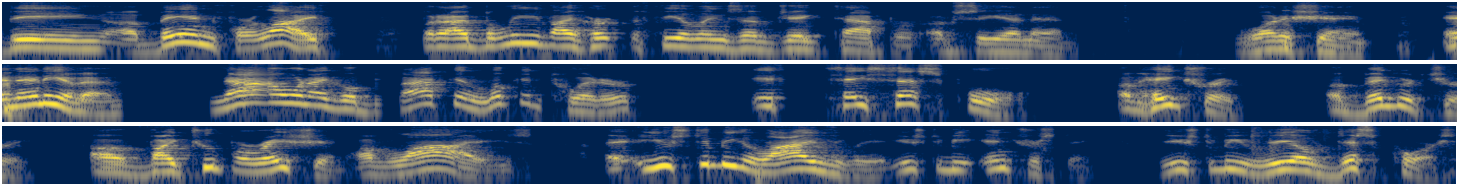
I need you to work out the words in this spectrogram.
being uh, banned for life, but I believe I hurt the feelings of Jake Tapper of CNN. What a shame. In any event, now when I go back and look at Twitter, it's a cesspool of hatred, of bigotry, of vituperation, of lies. It used to be lively, it used to be interesting. There used to be real discourse.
